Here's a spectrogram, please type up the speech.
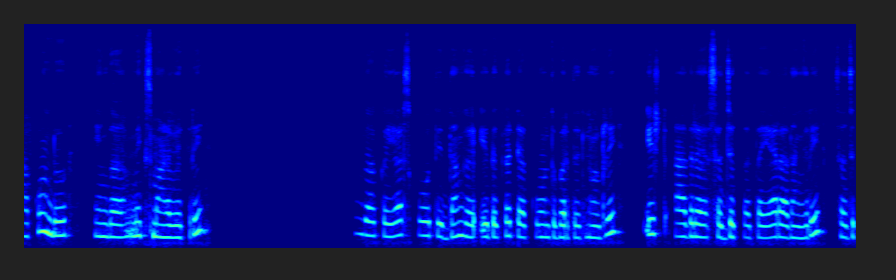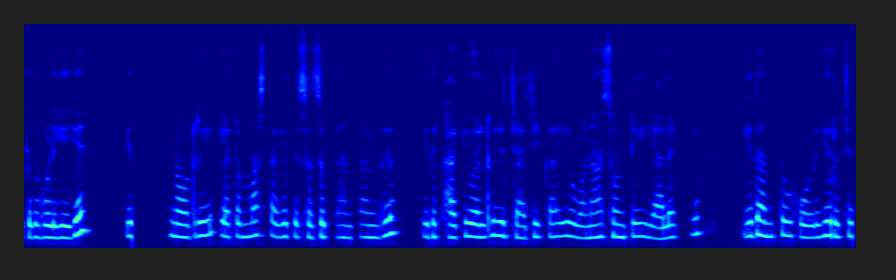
ಹಾಕ್ಕೊಂಡು ಹಿಂಗೆ ಮಿಕ್ಸ್ ಮಾಡ್ಬೇಕು ರೀ ಹಿಂಗೆ ಕೈಯಾಡ್ಸ್ಕೋತಿದ್ದಂಗೆ ಇದು ಗಟ್ಟಿ ಹಾಕ್ಕೊಂತ ಬರ್ತೈತೆ ನೋಡಿರಿ. ಇಷ್ಟು ಆದ್ರೆ ಸಜ್ಜಕ್ಕೆ ತಯಾರಾದಂಗೆ ರೀ ಸಜ್ಜಕದ ಹೋಳಿಗೆಗೆ. ಇದು ನೋಡ್ರಿ ಎಷ್ಟು ಮಸ್ತ್ ಆಗೈತೆ ಸಜ್ಜಕ್ಕೆ ಅಂತಂದು. ಇದಕ್ಕೆ ಹಾಕಿವಲ್ರಿ ಜಾಜಿಕಾಯಿ, ಒಣ ಶುಂಠಿ ಏಲಕ್ಕಿ ಇದಂತೂ ಹೋಳಿಗೆ ರುಚಿ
